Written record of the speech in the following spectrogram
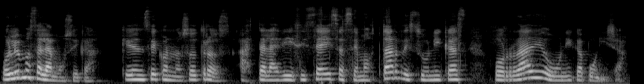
Volvemos a la música. Quédense con nosotros. Hasta las 16 hacemos tardes únicas por Radio Única Punilla.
